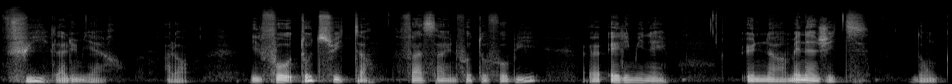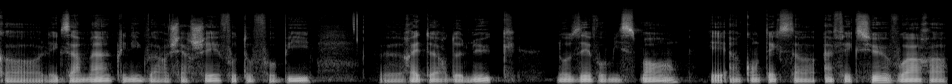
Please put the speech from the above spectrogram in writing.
fuit la lumière. Alors, il faut tout de suite, face à une photophobie, euh, éliminer une euh, méningite. Donc l'examen clinique va rechercher photophobie, raideur de nuque, nausées, vomissements, et un contexte infectieux, voire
